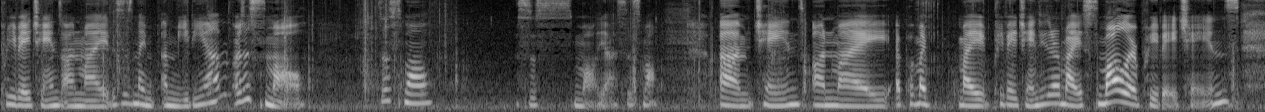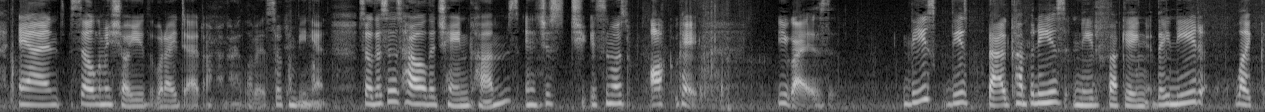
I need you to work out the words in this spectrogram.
Privé chains on my. This is my a medium or is this small? Is this small? This is small. Yes, this is small um, chains on my, I put my, my Privé chains. These are my smaller Privé chains. And so let me show you what I did. Oh my God, I love it. It's so convenient. So this is how the chain comes. And it's just, it's the most, okay, you guys, these, these bag companies need fucking, they need like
